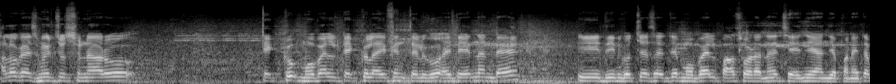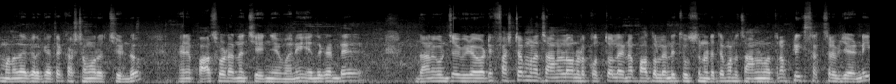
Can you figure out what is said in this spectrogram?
హలో గైస్ మీరు చూస్తున్నారు tech mobile tech life in Telugu అయితే ఏంటంటే ఈ దీనికి వచ్చేసి అయితే మొబైల్ పాస్వర్డ్ అనేది చేంజ్ చేయని చెప్పని అయితే మన దగ్గరికి అయితే కస్టమర్ వచ్చిండు. ఆయన పాస్వర్డ్ అనేది చేంజ్ చేయమని. ఎందుకంటే దాని గురించి వీడియో కాబట్టి ఫస్ట్ మన ఛానల్లో ఉన్న కొత్త వాళ్ళైనా పాత వాళ్ళైనా చూస్తున్నట్టయితే మన ఛానల్ మాత్రం ప్లీజ్ సబ్స్క్రైబ్ చేయండి.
